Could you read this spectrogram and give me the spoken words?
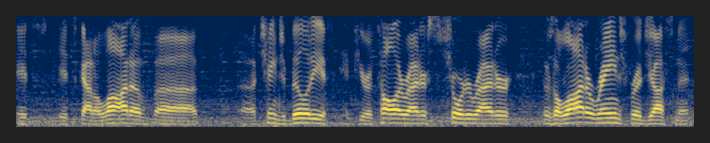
It's it's got a lot of uh, uh, changeability. If, if you're a taller rider, shorter rider, there's a lot of range for adjustment.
